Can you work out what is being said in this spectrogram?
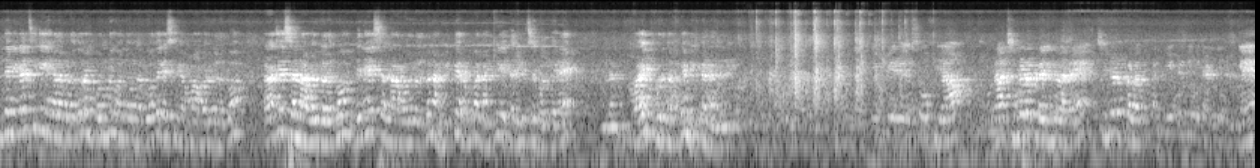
இந்த நிகழ்ச்சிக்கு எங்களை இவ்வளவு தூரம் கொண்டு வந்தவங்க கோதலட்சுமி அம்மா அவர்களுக்கும் ராஜேஷ் அண்ணா அவர்களுக்கும் தினேஷ் அண்ணா அவர்களுக்கும் நான் மிக்க ரொம்ப நன்றியை தெரிவித்துக் கொள்கிறேன். வாய்ப்பு கொடுத்தவங்க மிக்க நன்றி. என் பேர் சோஃபியா. நான் சின்னடப்புல இருந்து வரேன். சின்னடப்புல வந்து நான் கேட்டரிங் நடத்திட்டு இருக்கேன்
